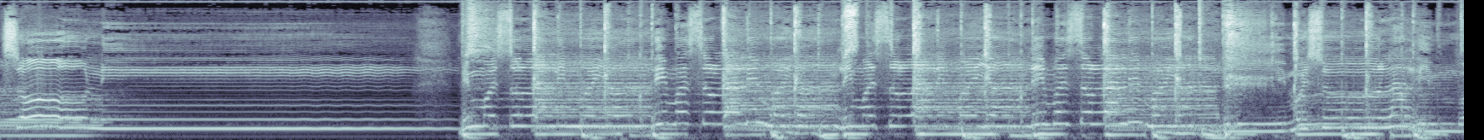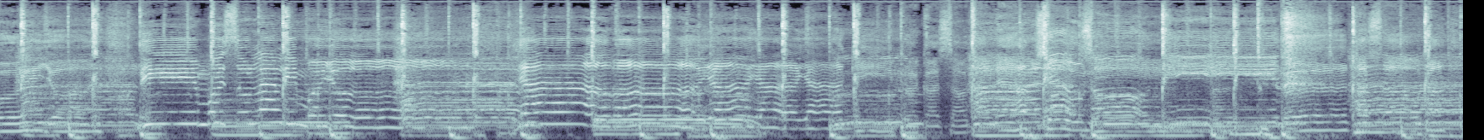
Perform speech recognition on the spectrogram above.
Sony môi su la lim bơi yo li môi su la lim bơi yo ya ba, ya ya ya, ki prakasa da le ha so no mi le ka sa da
